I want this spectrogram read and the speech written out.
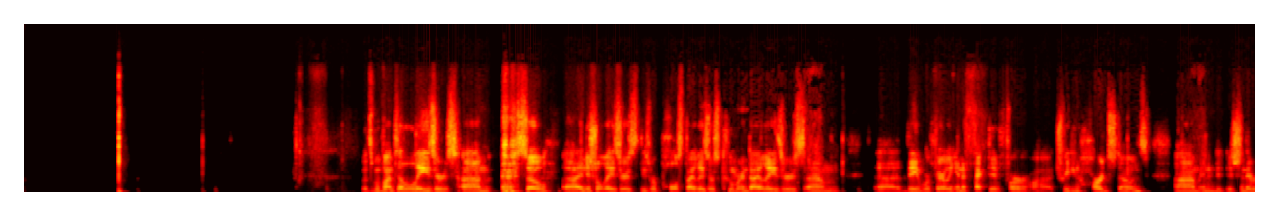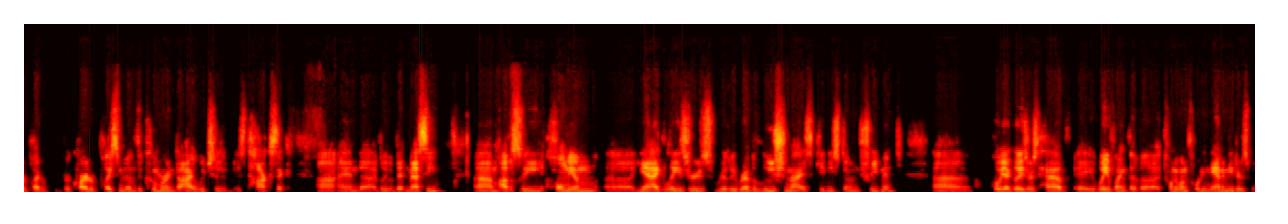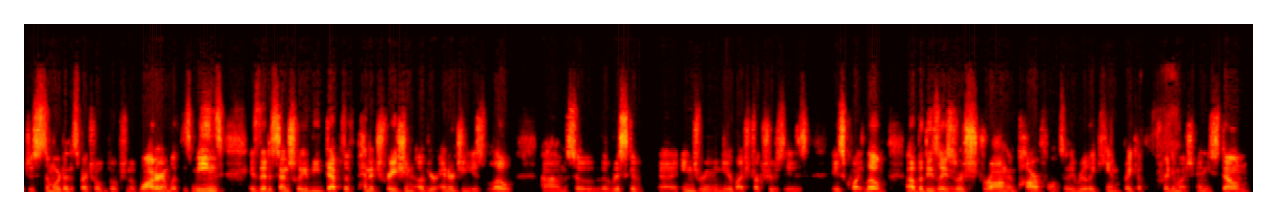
Let's move on to lasers. Um, so uh, initial lasers, these were pulse dye lasers, Coumarin dye lasers. Um, uh, they were fairly ineffective for uh, treating hard stones. Um, and in addition, they replied, required replacement of the Coumarin dye, which is, is toxic and I believe a bit messy. Um, obviously, holmium uh, YAG lasers really revolutionized kidney stone treatment. Uh, HOIAG lasers have a wavelength of uh, 2140 nanometers, which is similar to the spectral absorption of water. And what this means is that essentially the depth of penetration of your energy is low. Um, so the risk of uh, injuring nearby structures is, is quite low. Uh, but these lasers are strong and powerful, and so they really can break up pretty much any stone.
